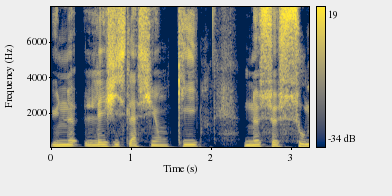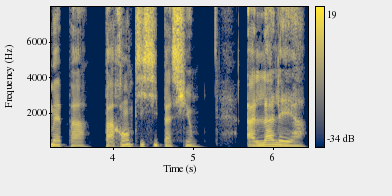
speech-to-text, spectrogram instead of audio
une législation qui ne se soumet pas par anticipation à l'aléa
